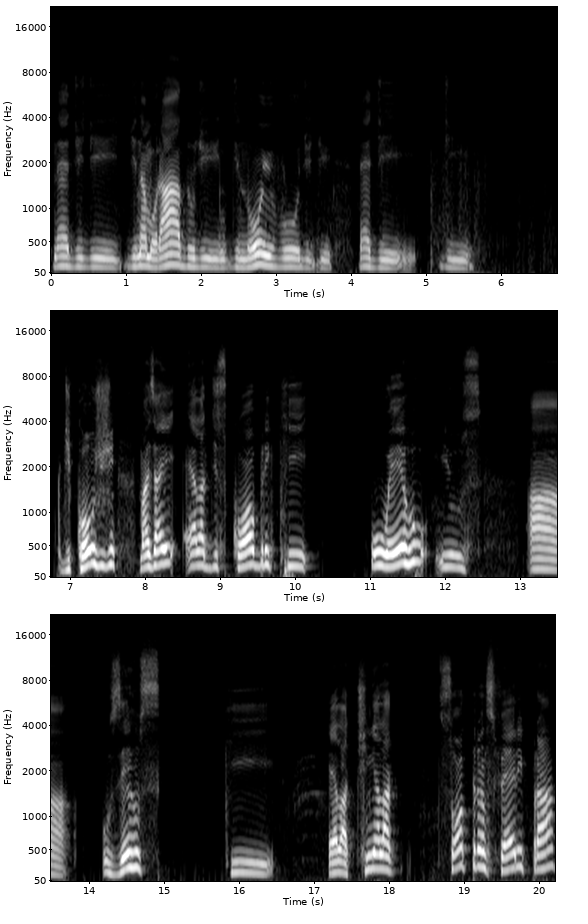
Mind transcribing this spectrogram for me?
né, de, de, de namorado, de, de noivo, de, de, né, de, de, de cônjuge, mas aí ela descobre que o erro e os, a, os erros que ela tinha, ela só transfere para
